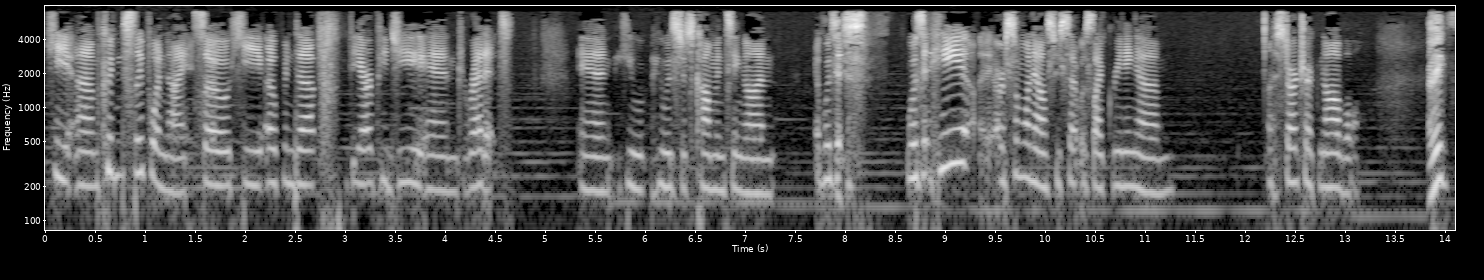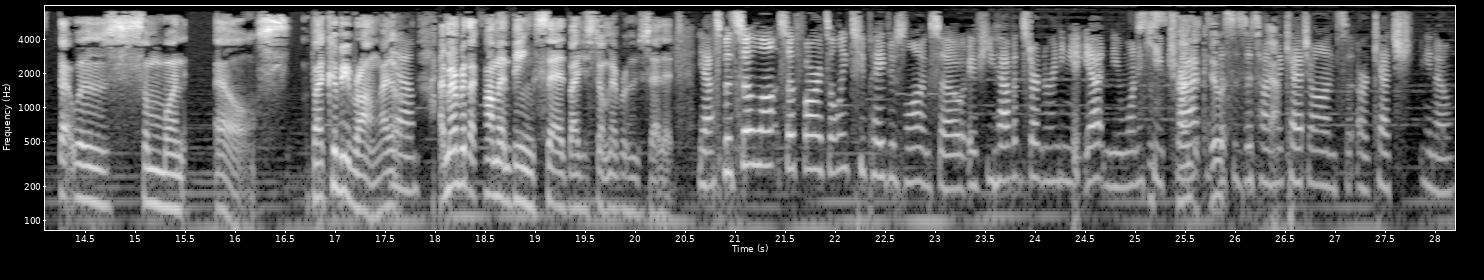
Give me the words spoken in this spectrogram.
He um, couldn't sleep one night, so he opened up the RPG and read it, and he he was just commenting on was it was it he or someone else who said it was like reading um, a Star Trek novel. I think that was someone else. But I could be wrong. I don't, Yeah. I remember that comment being said, but I just don't remember who said it. Yes, but so long, so far it's only two pages long. So if you haven't started reading it yet and you want to keep the time to track, this it. is the time Yeah. to catch on or catch, you know,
